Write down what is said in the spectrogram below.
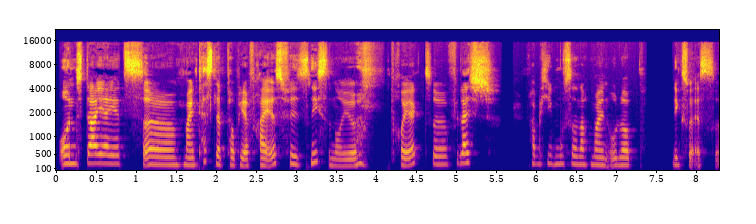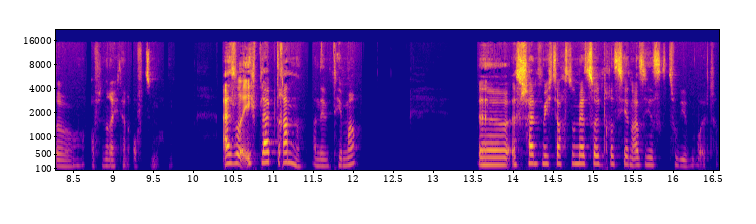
Und da ja jetzt äh, mein Testlaptop ja frei ist für das nächste neue Projekt, äh, vielleicht habe ich die Muster nach meinem Urlaub NixOS äh, auf den Rechnern aufzumachen. Also ich bleib dran an dem Thema. Äh, es scheint mich doch so mehr zu interessieren, als ich es zugeben wollte.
